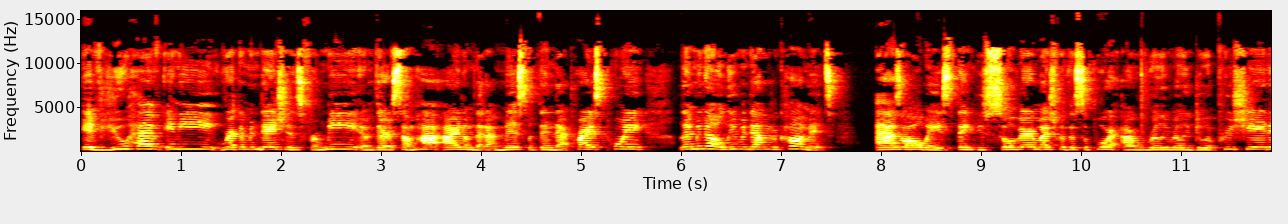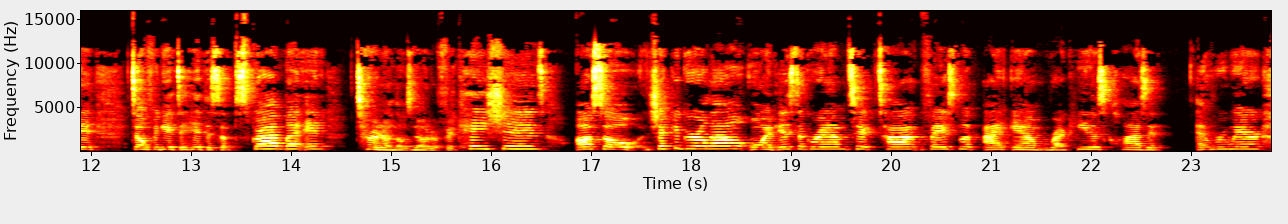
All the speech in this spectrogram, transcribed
if you have any recommendations for me, if there's some hot item that I missed within that price point, let me know. Leave it down in the comments. As always, thank you so very much for the support. I really, really do appreciate it. Don't forget to hit the subscribe button, turn on those notifications. Also, check your girl out on Instagram, TikTok, Facebook. I am Rakeedah's Closet everywhere.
